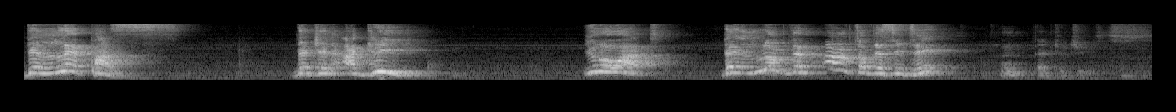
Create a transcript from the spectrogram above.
The lepers, they can agree, you know what? They locked them out of the city. Hmm, Thank you, Jesus.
